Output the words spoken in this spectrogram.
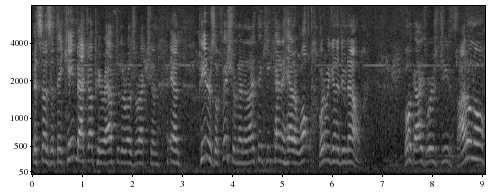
it says that they came back up here after the resurrection, and Peter's a fisherman, and I think he kind of had a, well, what are we going to do now? Well, guys, where's Jesus? I don't know.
